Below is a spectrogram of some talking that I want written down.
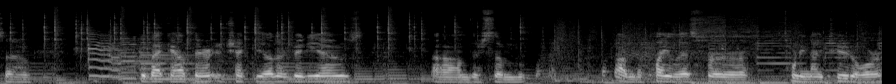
So go back out there and check the other videos. Um, there's some on the playlist for 29 two-door.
